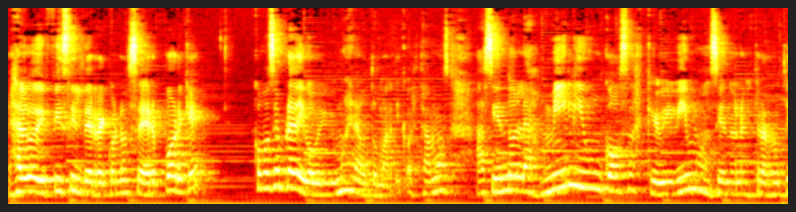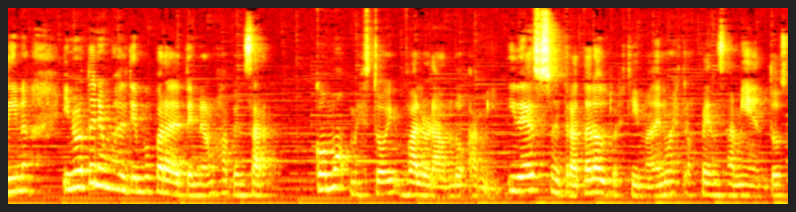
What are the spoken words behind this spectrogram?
Es algo difícil de reconocer porque como siempre digo, vivimos en automático, estamos haciendo las mil y un cosas que vivimos haciendo en nuestra rutina y no tenemos el tiempo para detenernos a pensar cómo me estoy valorando a mí. Y de eso se trata la autoestima, de nuestros pensamientos,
